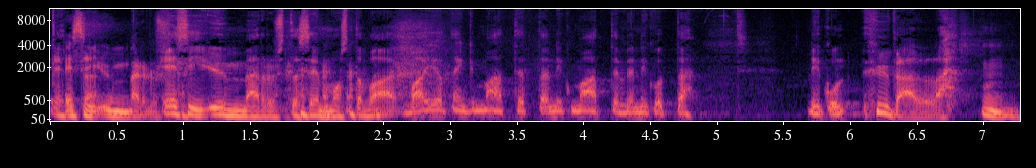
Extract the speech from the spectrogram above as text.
Että esiymmärrystä. Esiymmärrystä semmoista, vaan, vaan jotenkin mä ajattelin, että, niin kuin mä ajattelen, niin kuin, että niin kuin hyvällä. Mm.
